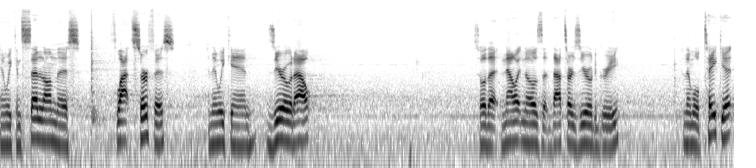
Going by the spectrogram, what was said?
and we can set it on this flat surface and then we can zero it out so that now it knows that that's our zero degree. And then we'll take it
